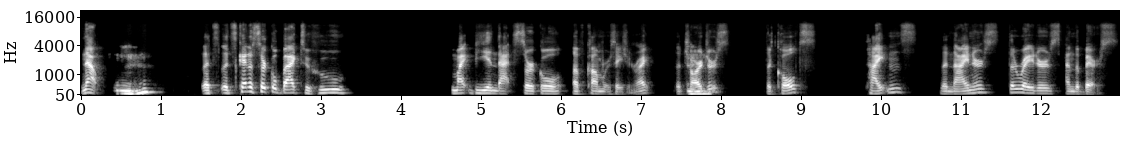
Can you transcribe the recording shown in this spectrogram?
Now Mhm. let's let's kind of circle back to who might be in that circle of conversation, right? The Chargers, the Colts, Titans, the Niners, the Raiders, and the Bears.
